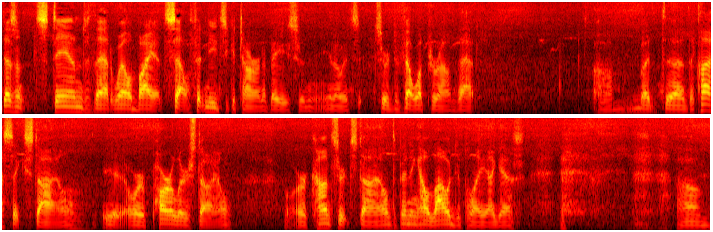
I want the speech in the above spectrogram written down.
doesn't stand that well by itself. It needs a guitar and a bass, and you know it's sort of developed around that. Um, but uh, the classic style, or parlor style, or concert style, depending how loud you play, I guess, um,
